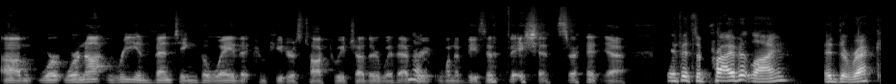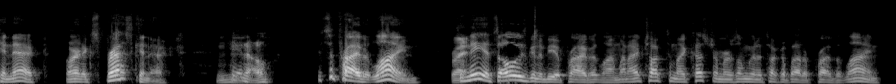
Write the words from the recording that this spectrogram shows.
um, we're we're not reinventing the way that computers talk to each other with every no. one of these innovations, right? Yeah. If it's a private line, a direct connect, or an express connect, mm-hmm. you know, it's a private line. Right. To me, it's always going to be a private line. When I talk to my customers, I'm going to talk about a private line.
